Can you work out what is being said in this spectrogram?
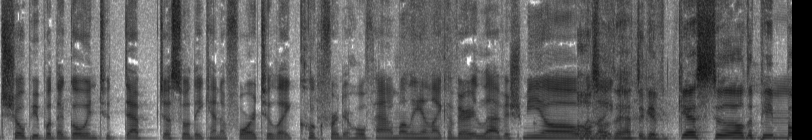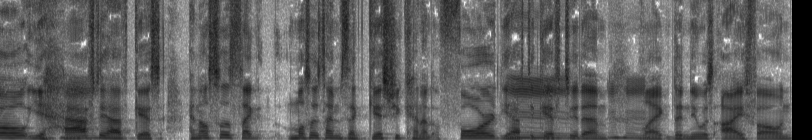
show people that go into debt just so they can afford to like cook for their whole family and like a very lavish meal. also like, they have to give gifts to all the Mm-hmm. people you have to have gifts and also it's like most of the time it's like gifts you cannot afford you have to give Mm, to them mm-hmm. like the newest iphone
